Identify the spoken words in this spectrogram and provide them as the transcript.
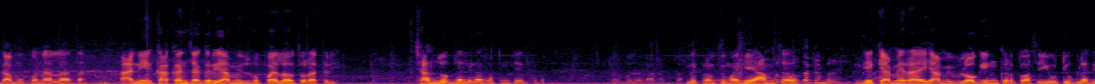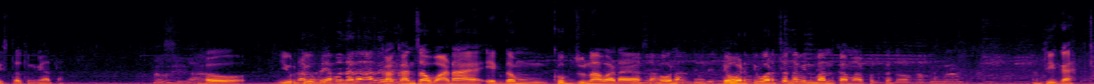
दामू पण आला आता. आणि काकांच्या घरी आम्ही झोपायला होतो रात्री. छान झोप झाली काका तुमच्या इथे पण. देख ना तुम्हा हे आमचं हे कॅमेरा आहे? हे आम्ही ब्लॉगिंग करतो. असं युट्यूबला दिसता तुम्ही आता. हो. युट्यूबला काकांचा वाडा आहे. एकदम खूप जुना वाडा आहे असा. हो ना? ते वरती वरचं नवीन बांधकाम आहे फक्त. ठीक आहे.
